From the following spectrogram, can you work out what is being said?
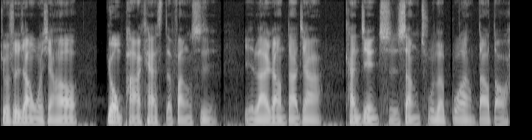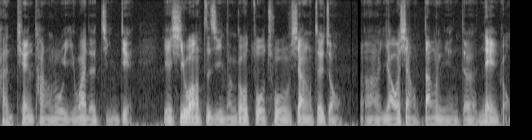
就是让我想要用 podcast 的方式，也来让大家看见池上除了博朗大道和天堂路以外的景点，也希望自己能够做出像这种呃遥想当年的内容。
